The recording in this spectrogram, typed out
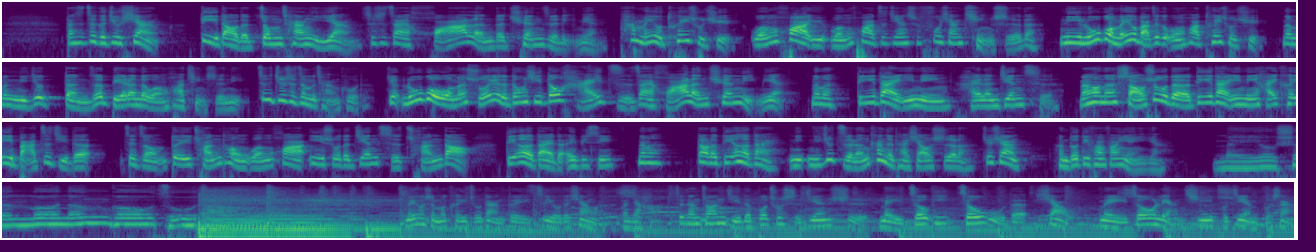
但是这个就像。地道的中餐一样，这是在华人的圈子里面，他没有推出去。文化与文化之间是互相侵蚀的。你如果没有把这个文化推出去，那么你就等着别人的文化侵蚀你。这个就是这么残酷的。就如果我们所有的东西都还只在华人圈里面，那么第一代移民还能坚持，然后呢，少数的第一代移民还可以把自己的这种对于传统文化艺术的坚持传到。第二代的 A B C，那么到了第二代，你你就只能看着它消失了，就像很多地方方言一样。没有什么能够阻挡，没有什么可以阻挡对自由的向往。大家好，这张专辑的播出时间是每周一周五的下午，每周两期，不见不散。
